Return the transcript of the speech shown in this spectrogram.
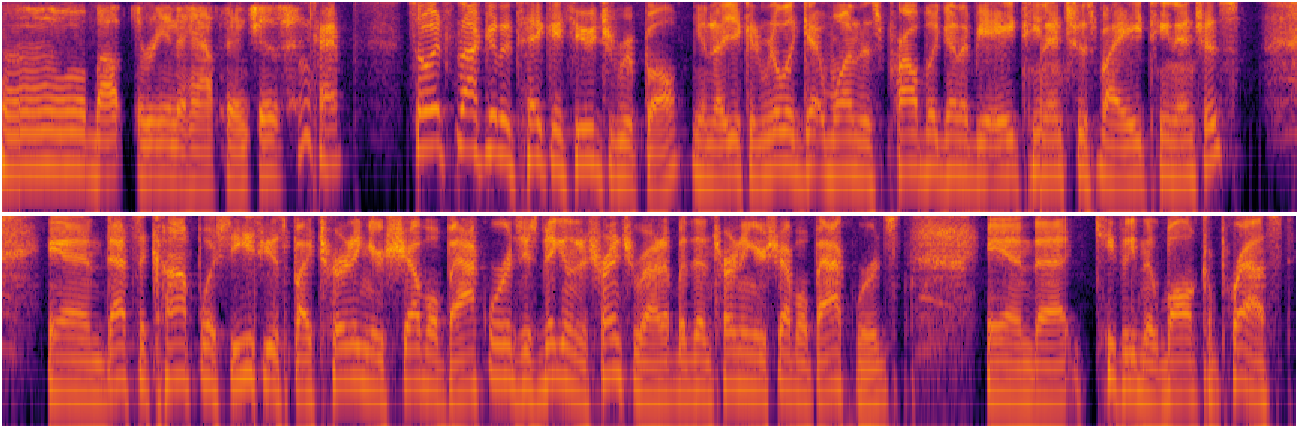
Oh, about three and a half inches. Okay. So it's not going to take a huge root ball. You know, you can really get one that's probably going to be 18 inches by 18 inches. And that's accomplished easiest by turning your shovel backwards, just digging a trench around it, but then turning your shovel backwards and uh, keeping the ball compressed.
